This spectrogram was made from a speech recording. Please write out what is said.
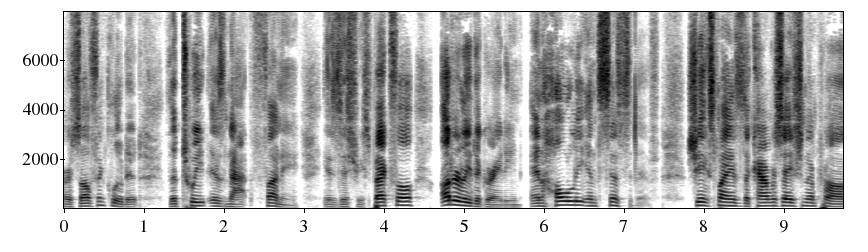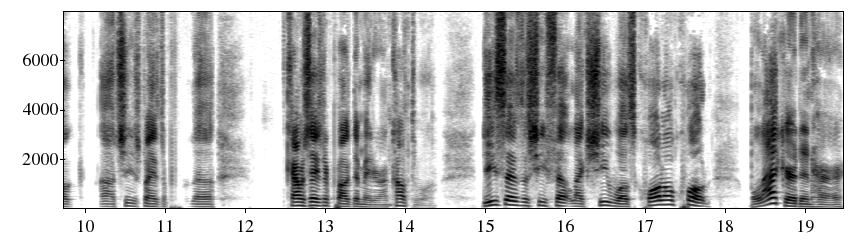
herself included. The tweet is not funny, is disrespectful, utterly degrading, and wholly insensitive. She explains the conversation in Prague. Uh, she explains the, the conversation in Prague that made her uncomfortable. Dee says that she felt like she was quote unquote blacker than her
